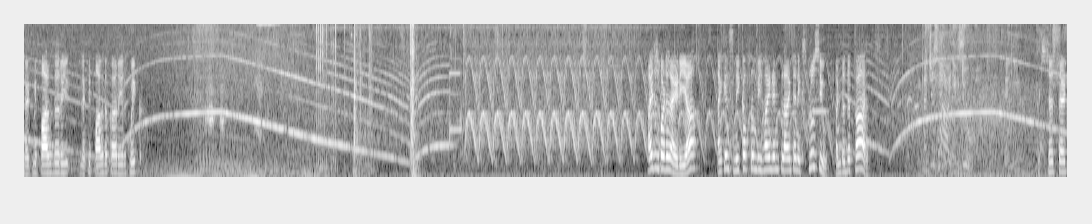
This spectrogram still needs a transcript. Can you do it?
Let me park the let me park the car real quick. I just got an idea. I can sneak up from behind and plant an explosive under the car. Just how you? And It's just that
